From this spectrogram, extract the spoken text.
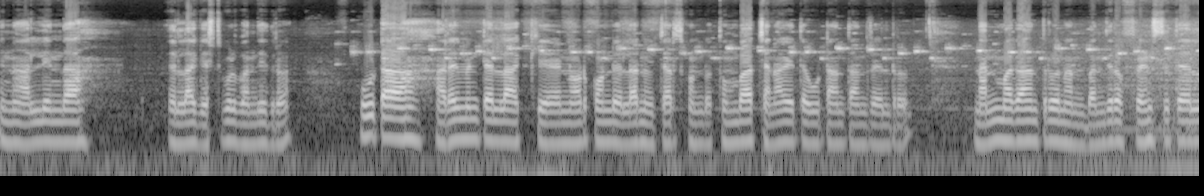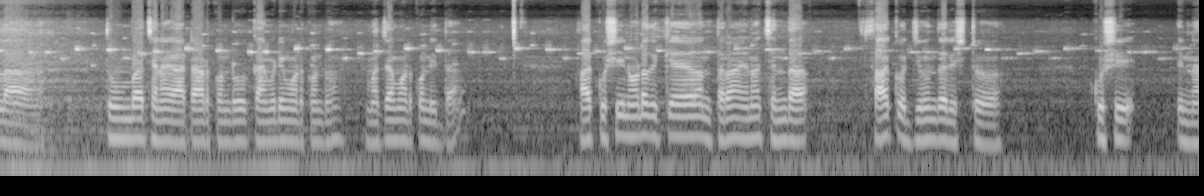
ಇನ್ನು ಅಲ್ಲಿಂದ ಎಲ್ಲ ಗೆಸ್ಟ್ಗಳು ಬಂದಿದ್ದರು ಊಟ ಅರೇಂಜ್ಮೆಂಟ್ ಎಲ್ಲ ಕೇ, ನೋಡಿಕೊಂಡು ಎಲ್ಲರನ್ನೂ ವಿಚಾರಿಸ್ಕೊಂಡು ತುಂಬ ಚೆನ್ನಾಗೈತೆ ಊಟ ಅಂತ ಅಂದರು ಎಲ್ಲರೂ ನನ್ನ ಮಗ ಅಂತೂ ನಾನು ಬಂದಿರೋ ಫ್ರೆಂಡ್ಸ್ ಜೊತೆ ಎಲ್ಲ ತುಂಬ ಚೆನ್ನಾಗಿ ಆಟ ಆಡಿಕೊಂಡು ಕಾಮಿಡಿ ಮಾಡಿಕೊಂಡು, ಮಜಾ ಮಾಡ್ಕೊಂಡಿದ್ದ. ಆ ಖುಷಿ ನೋಡೋದಕ್ಕೆ ಒಂಥರ ಏನೋ ಚೆಂದ. ಸಾಕು ಜೀವನದಲ್ಲಿ ಇಷ್ಟು ಖುಷಿ. ಇನ್ನು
